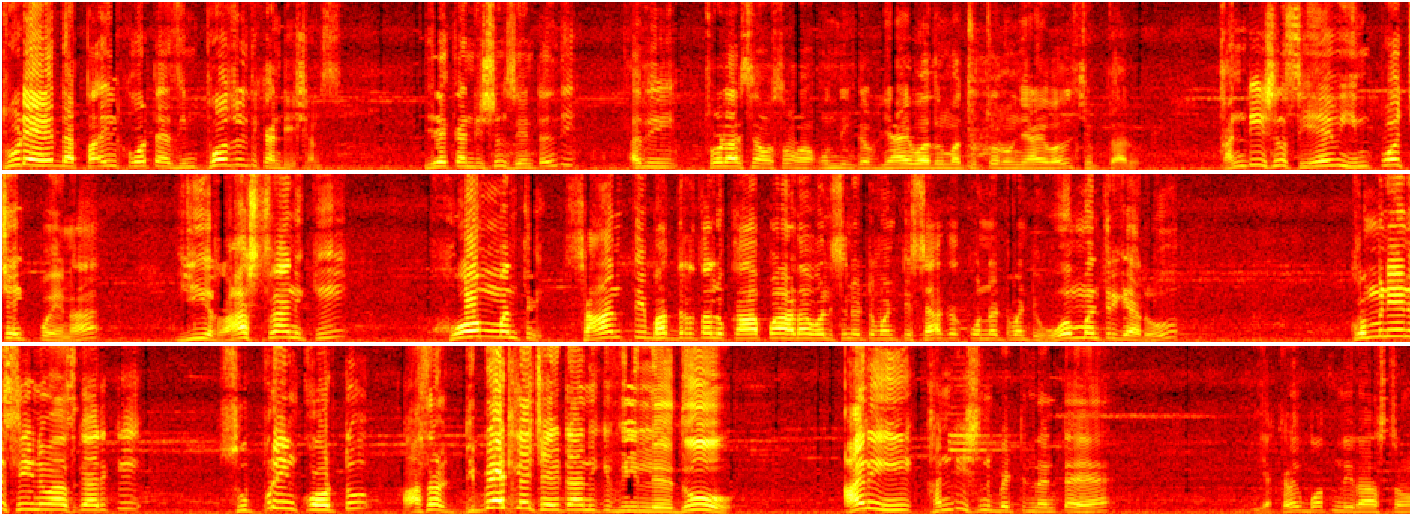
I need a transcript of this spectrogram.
Today the trial court has imposed the conditions ఏ కండిషన్స్ ఏంటది అది చూడాల్సిన అవసరం ఉంది. ఇంకా న్యాయవాదులు మా చుట్టూ న్యాయవాదులు చెప్తారు. కండిషన్స్ ఏమి ఇంపోజ్ చేయకపోయినా ఈ రాష్ట్రానికి హోంమంత్రి శాంతి భద్రతలు కాపాడవలసినటువంటి శాఖకు ఉన్నటువంటి హోంమంత్రి గారు కొమ్మినేని శ్రీనివాస్ గారికి సుప్రీంకోర్టు అసలు డిబేట్లే చేయడానికి వీల్లేదు అని కండిషన్ పెట్టిందంటే ఎక్కడికి పోతుంది ఈ రాష్ట్రం?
